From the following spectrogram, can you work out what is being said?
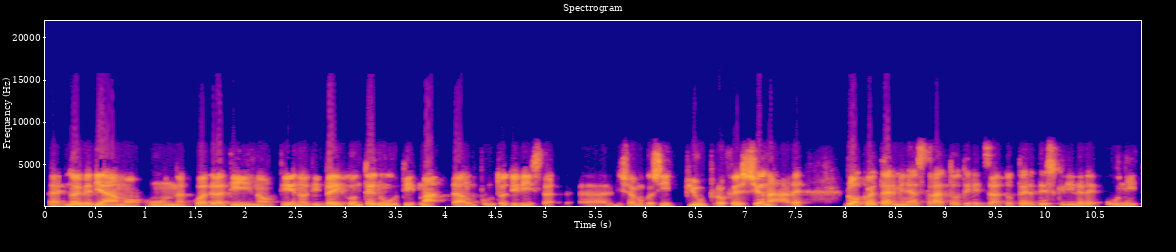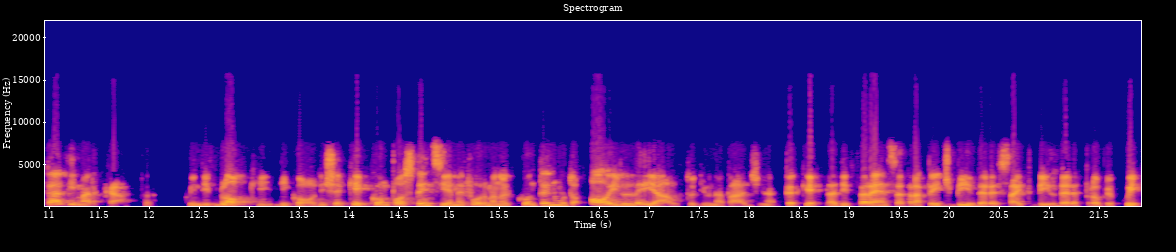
Eh, noi vediamo un quadratino pieno di bei contenuti, ma da un punto di vista, eh, diciamo così, più professionale, blocco è il termine astratto utilizzato per descrivere unità di markup, quindi blocchi di codice che composte insieme formano il contenuto o il layout di una pagina, perché la differenza tra page builder e site builder è proprio qui.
